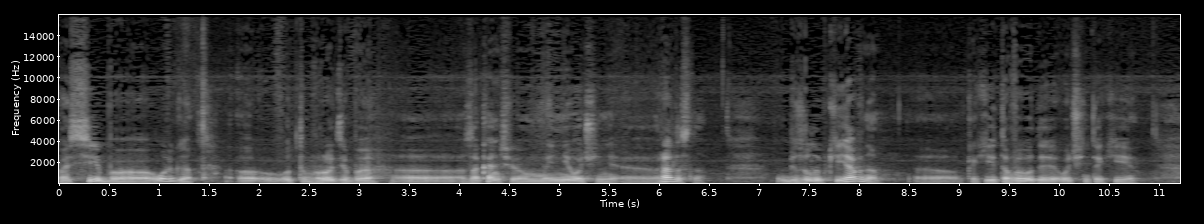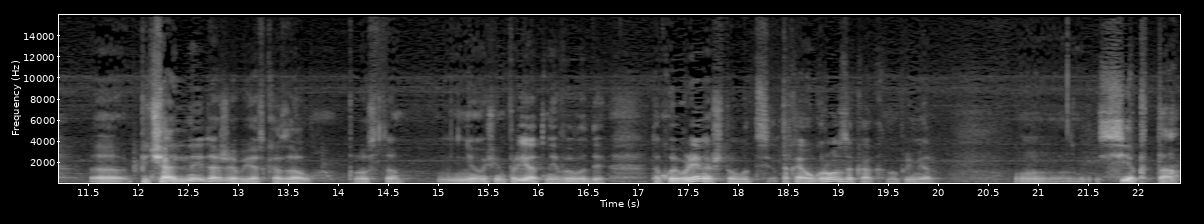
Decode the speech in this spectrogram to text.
Спасибо, Ольга. Э, вот вроде бы э, заканчиваем мы не очень э, радостно, без улыбки явно. Какие-то выводы очень такие печальные даже, я сказал. Просто не очень приятные выводы. Такое время, что вот такая угроза, как, например, секта,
